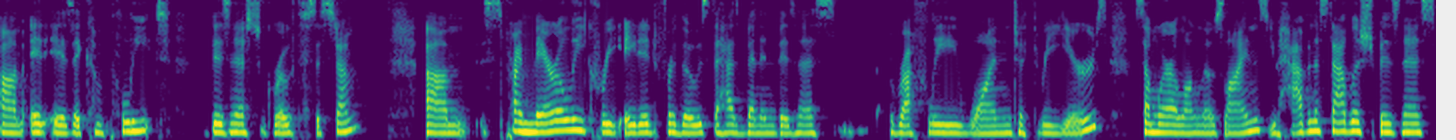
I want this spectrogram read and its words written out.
Um, it is a complete business growth system. Um, primarily created for those that has been in business roughly one to three years somewhere along those lines. You have an established business.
